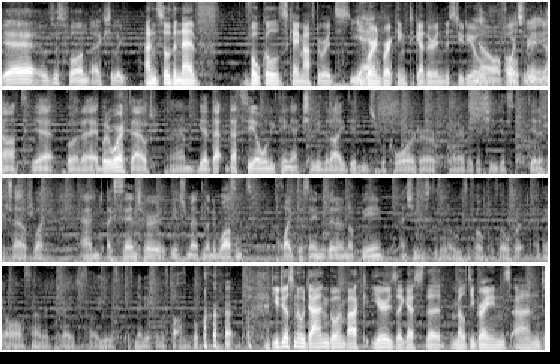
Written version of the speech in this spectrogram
Yeah, it was just fun actually. And so the Nev vocals came afterwards. You weren't working together in the studio. No, unfortunately not. Yeah, but uh, but it worked out. Um, yeah, that that's the only thing actually that I didn't record or whatever. That she just did it herself. Like, and I sent her the instrumental, and it wasn't quite the same as it ended up being. And she just did loads of vocals over it, and they all sounded great. So I used as many of them as possible. You just know Dan going back years, I guess, that Melty Brains and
